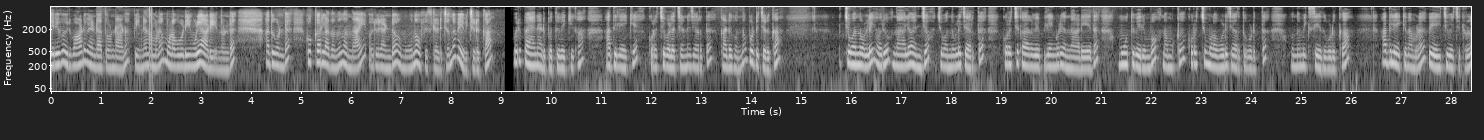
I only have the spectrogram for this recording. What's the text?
എരിവ് ഒരുപാട് വേണ്ടാത്തതുകൊണ്ടാണ് പിന്നെ നമ്മൾ മുളക് പൊടിയും കൂടി ആഡ് ചെയ്യുന്നുണ്ട്. അതുകൊണ്ട് കുക്കറിൽ അതൊന്ന് നന്നായി ഒരു രണ്ടോ മൂന്നോ ഓഫീസിലടിച്ചൊന്ന് വേവിച്ചെടുക്കാം. ഒരു പാൻ അടുപ്പത്ത് വയ്ക്കുക അതിലേക്ക് കുറച്ച് വെളിച്ചെണ്ണ ചേർത്ത് കടുകൊന്ന് പൊട്ടിച്ചെടുക്കാം. ചുവന്നുള്ളി ഒരു നാലോ അഞ്ചോ ചുവന്നുള്ളി ചേർത്ത് കുറച്ച് കറിവേപ്പിലയും കൂടി ഒന്ന് ആഡ് ചെയ്ത് മൂത്ത് വരുമ്പോൾ നമുക്ക് കുറച്ച് മുളക് പൊടി ചേർത്ത് കൊടുത്ത് ഒന്ന് മിക്സ് ചെയ്ത് കൊടുക്കുക. അതിലേക്ക് നമ്മൾ വേവിച്ച് വെച്ചിട്ടുള്ള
